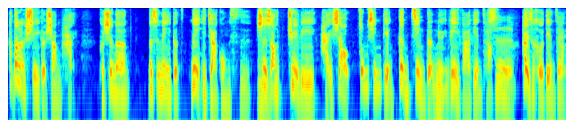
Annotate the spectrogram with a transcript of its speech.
它当然是一个伤害，可是呢，那是那一个那一家公司，事实上距离海啸中心点更近的女力发电厂，是它也是核电厂，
